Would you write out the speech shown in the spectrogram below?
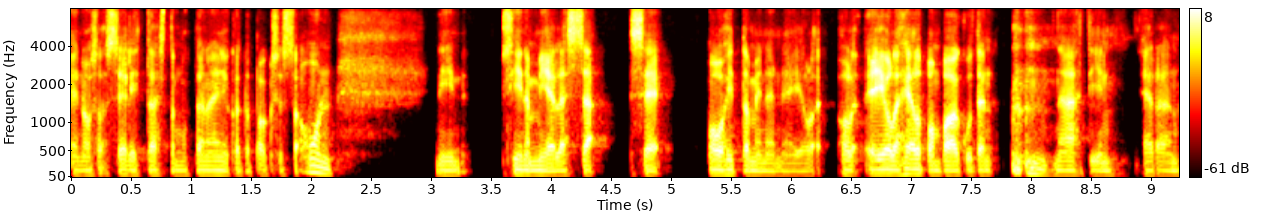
en osaa selittää sitä, mutta näin joka tapauksessa on, niin siinä mielessä se ohittaminen ei ole, ole, ei ole helpompaa, kuten nähtiin erään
